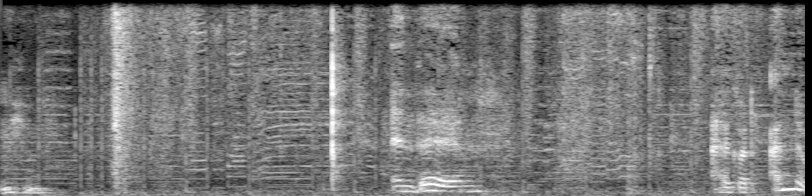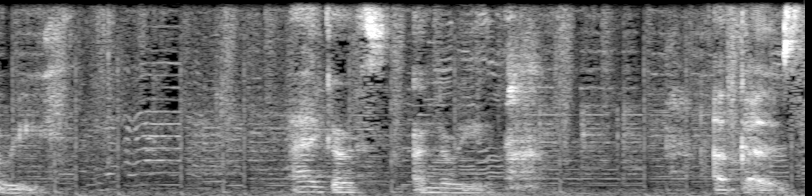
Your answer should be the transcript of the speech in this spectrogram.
mm -hmm. and then i got underwear i got underwear of course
